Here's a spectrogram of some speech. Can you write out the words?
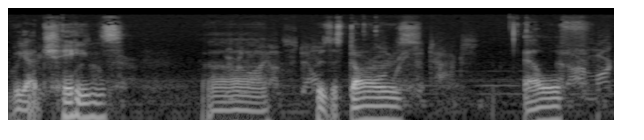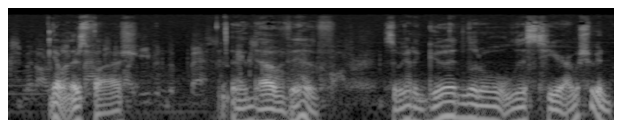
We got Chains. Uh, who's the stars? Elf. Yeah, well, there's Flash. And uh, Viv. So we got a good little list here. I wish we could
